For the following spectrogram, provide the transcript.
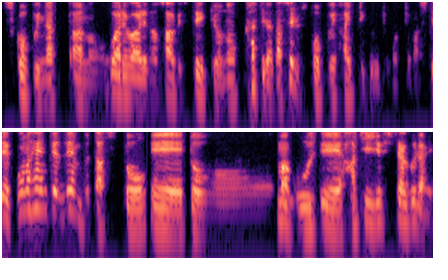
スコープになって、あの、我々のサービス提供の価値が出せるスコープに入ってくると思ってまして、この辺って全部足すと、えっ、ー、と、まあ、えー、80社ぐらい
